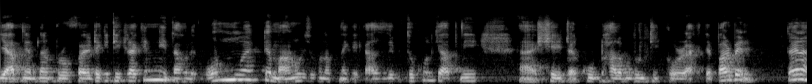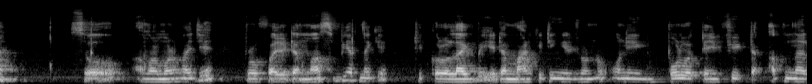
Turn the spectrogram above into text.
যে আপনি আপনার প্রোফাইলটাকে ঠিক রাখেননি, তাহলে অন্য একটা মানুষ যখন আপনাকে কাজ দেবে, তখন কি আপনি সেইটা খুব ভালো মতন ঠিক করে রাখতে পারবেন? তাই না? সো আমার মনে হয় যে প্রোফাইলটা মাস্ট বি আপনাকে ঠিক করা লাগবে। এটা মার্কেটিং এর জন্য অনেক বড় একটা ইফেক্ট আপনার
